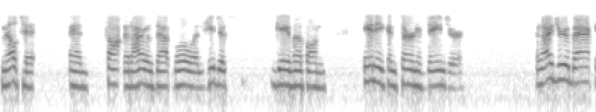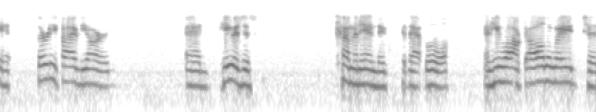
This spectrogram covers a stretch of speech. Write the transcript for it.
smelt it and thought that I was that bull and he just gave up on any concern of danger. And I drew back at 35 yards and he was just coming in to get that bull. And he walked all the way to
